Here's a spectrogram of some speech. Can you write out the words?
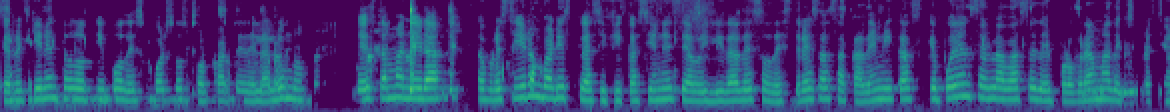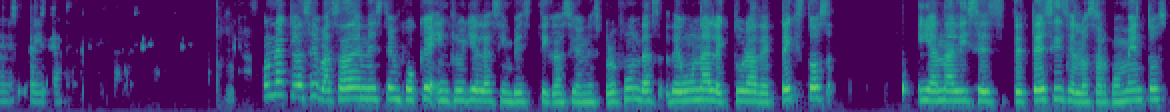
que requieren todo tipo de esfuerzos por parte del alumno, de esta manera, se ofrecieron varias clasificaciones de habilidades o destrezas académicas que pueden ser la base del programa de expresión escrita. Una clase basada en este enfoque incluye las investigaciones profundas de una lectura de textos y análisis de tesis de los argumentos,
